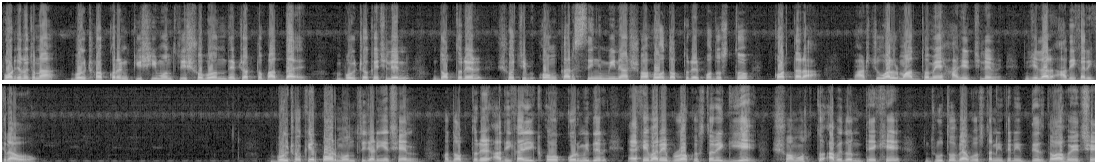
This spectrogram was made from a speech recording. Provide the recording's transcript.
পর্যালোচনা বৈঠক করেন কৃষিমন্ত্রী শোভনদেব চট্টোপাধ্যায়। বৈঠকে ছিলেন দপ্তরের সচিব ওঙ্কার সিং মিনা সহ দপ্তরের পদস্থ কর্তারা। ভার্চুয়াল মাধ্যমে হাজির ছিলেন জেলার আধিকারিকরাও। বৈঠকের পর মন্ত্রী জানিয়েছেন দপ্তরের আধিকারিক ও কর্মীদের একেবারে ব্লক স্তরে গিয়ে সমস্ত আবেদন দেখে দ্রুত ব্যবস্থা নিতে নির্দেশ দেওয়া হয়েছে।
